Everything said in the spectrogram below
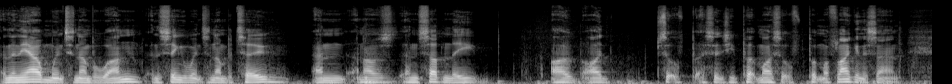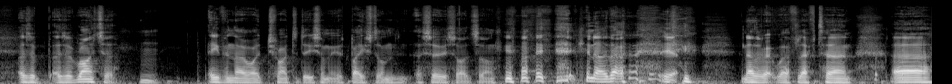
and then the album went to number one and the single went to number two, and and I was and suddenly, I I sort of essentially put my sort of put my flag in the sand as a as a writer. Even though I tried to do something that was based on a suicide song, you know that Yeah. another Epworth left turn. Uh,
